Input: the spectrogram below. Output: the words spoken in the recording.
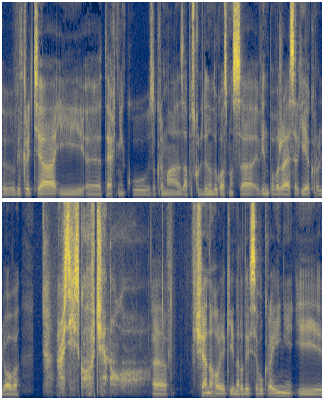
відкриття і техніку, зокрема, запуску людини до космоса. Він поважає Сергія Корольова, російського вченого вченого, який народився в Україні, і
